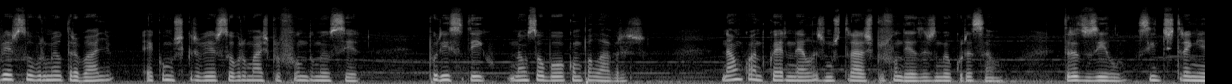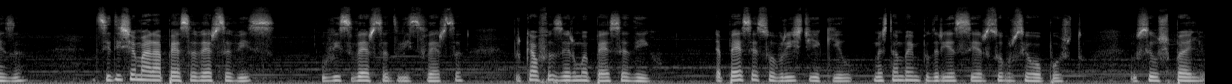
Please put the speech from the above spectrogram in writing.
Escrever sobre o meu trabalho é como escrever sobre o mais profundo do meu ser. Por isso digo, não sou boa com palavras. Não quando quero nelas mostrar as profundezas do meu coração. Traduzi-lo, sinto estranheza. Decidi chamar à peça versa-vice, o vice-versa de vice-versa, porque ao fazer uma peça digo: a peça é sobre isto e aquilo, mas também poderia ser sobre o seu oposto, o seu espelho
